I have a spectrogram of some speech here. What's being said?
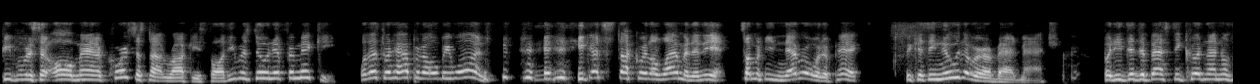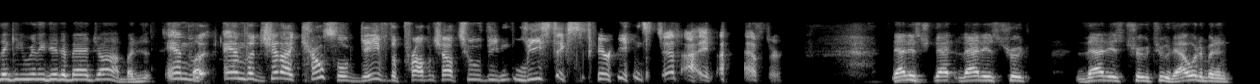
People would have said, "Oh man, of course it's not Rocky's fault. He was doing it for Mickey." Well, that's what happened to Obi Wan. he got stuck with a lemon, and he, someone he never would have picked because he knew they were a bad match. But he did the best he could, and I don't think he really did a bad job. But and but, the, and the Jedi Council gave the problem child to the least experienced Jedi master. That is that that is true. That is true too. That would have been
